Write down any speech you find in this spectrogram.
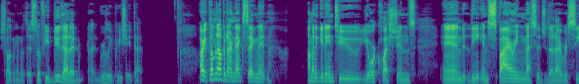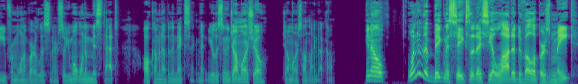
struggling with this. So if you do that, I'd, I'd really appreciate that. All right, coming up in our next segment, I'm going to get into your questions and the inspiring message that I received from one of our listeners. So you won't want to miss that. All coming up in the next segment. You're listening to John Morris Show, johnmorrisonline.com. You know, one of the big mistakes that I see a lot of developers make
